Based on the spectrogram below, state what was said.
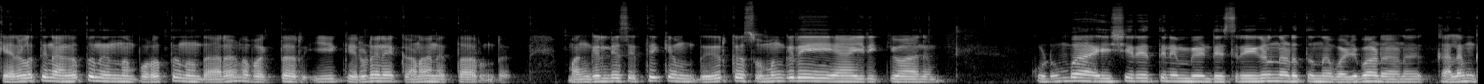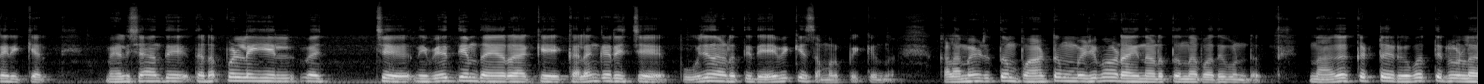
കേരളത്തിനകത്തു നിന്നും പുറത്തു നിന്നും ധാരാളം ഭക്തർ ഈ ഗരുഡനെ കാണാൻ എത്താറുണ്ട് മംഗല്യസിദ്ധിക്കും ദീർഘ സുമംഗലിയായിരിക്കുവാനും കുടുംബ ഐശ്വര്യത്തിനും വേണ്ടി സ്ത്രീകൾ നടത്തുന്ന വഴിപാടാണ് കലം കരിക്കൽ. മേൽശാന്തി തടപ്പള്ളിയിൽ വെച്ച് നിവേദ്യം തയ്യാറാക്കി കലങ്കരിച്ച് പൂജ നടത്തി ദേവിക്ക് സമർപ്പിക്കുന്നു. കളമെഴുത്തും പാട്ടും വഴിപാടായി നടത്തുന്ന പതിവുണ്ട്. നാഗക്കെട്ട് രൂപത്തിലുള്ള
